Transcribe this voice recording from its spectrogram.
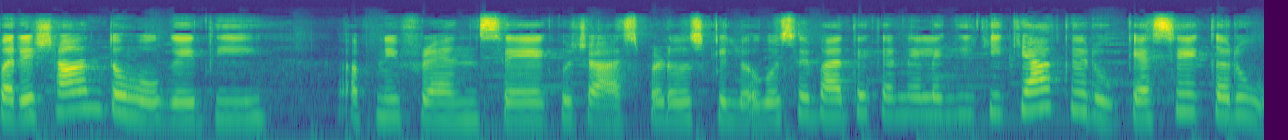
परेशान तो हो गई थी, अपनी फ्रेंड से, कुछ आस पड़ोस के लोगों से बातें करने लगी कि क्या करूँ, कैसे करूँ?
